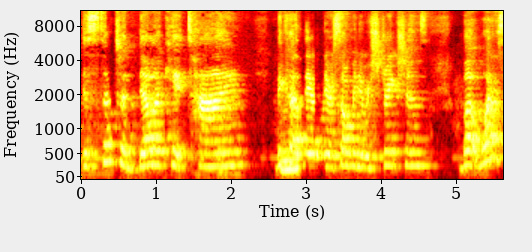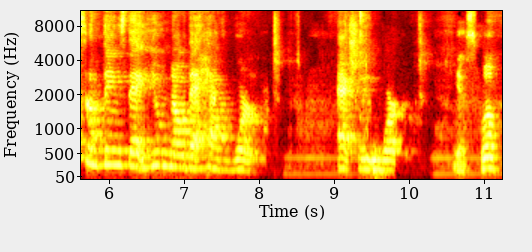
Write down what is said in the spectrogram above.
it's such a delicate time because mm-hmm. there, there are so many restrictions. But what are some things that you know that have worked? Actually worked. Yes. Well,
